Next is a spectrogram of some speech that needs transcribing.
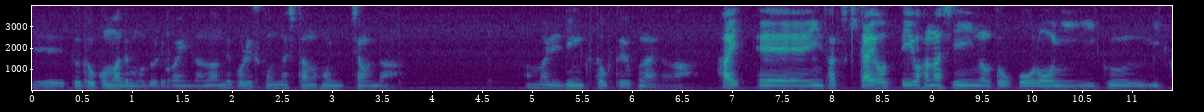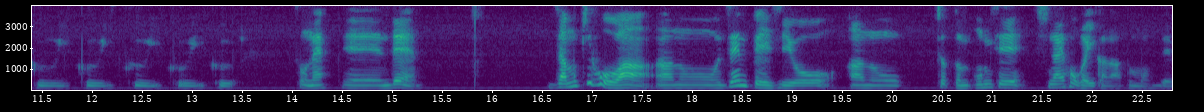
えー、っと、どこまで戻ればいいんだなんでこれこんな下の方に行っちゃうんだあんまりリンク飛ぶと良くないんだな。はい、えー、印刷来たよっていう話のところに行く、行く、行く、行く、行く、行く。そうね。えー、で、ザム記法は、あの、全ページを、あの、ちょっとお見せしない方がいいかなと思うんで、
